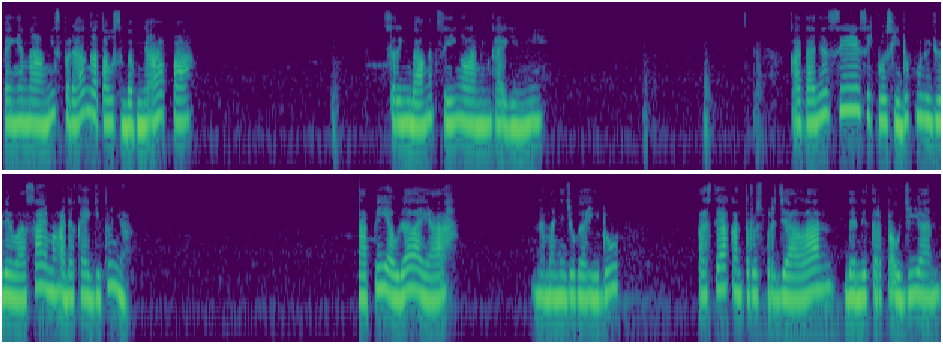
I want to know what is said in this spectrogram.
pengen nangis padahal nggak tahu sebabnya apa. Sering banget sih ngalamin kayak gini. Katanya sih siklus hidup menuju dewasa emang ada kayak gitunya. Tapi ya udahlah ya. Namanya juga hidup. Pasti akan terus berjalan dan diterpa ujian.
